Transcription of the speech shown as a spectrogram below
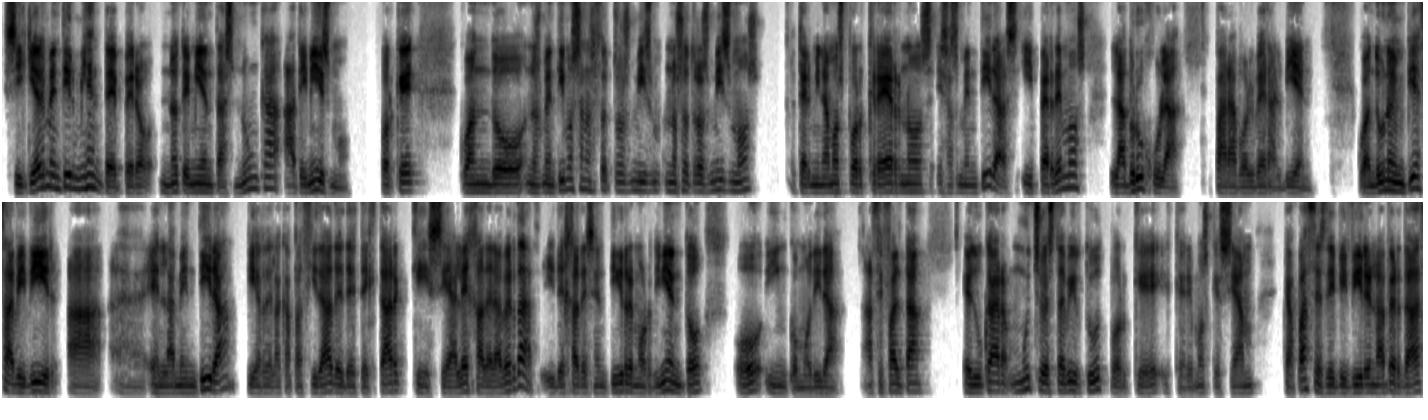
Si quieres mentir, miente, pero no te mientas nunca a ti mismo, porque cuando nos mentimos a nosotros, nosotros mismos, terminamos por creernos esas mentiras y perdemos la brújula para volver al bien. Cuando uno empieza a vivir eh, en la mentira, pierde la capacidad de detectar que se aleja de la verdad y deja de sentir remordimiento o incomodidad. Hace falta educar mucho esta virtud porque queremos que sean capaces de vivir en la verdad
